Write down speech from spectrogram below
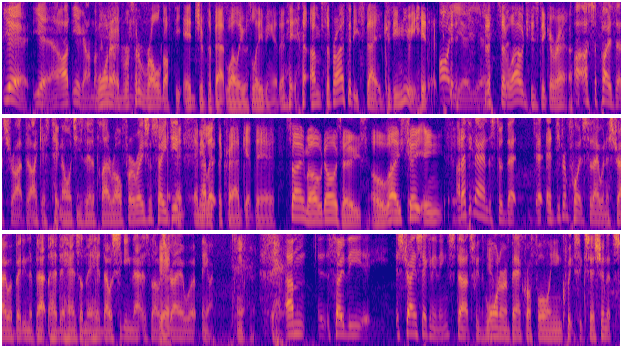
Yeah, yeah, I, yeah. I'm not Warner, it sort of rolled off the edge of the bat while he was leaving it, and he, I'm surprised that he stayed because he knew he hit it. Oh, yeah, yeah. so why would you stick around? I, I suppose that's right, but I guess technology's there to play a role for a reason. So he did, and, and he uh, let but the crowd get there. Same old Aussies, always cheating. I don't think they understood that at, at different points today when Australia were betting the bat, they had their hands on their head. They were singing that as though Yeah. Australia were. Anyway, anyway. um, so the Australian second innings starts with Warner and Bancroft falling in quick succession. It's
